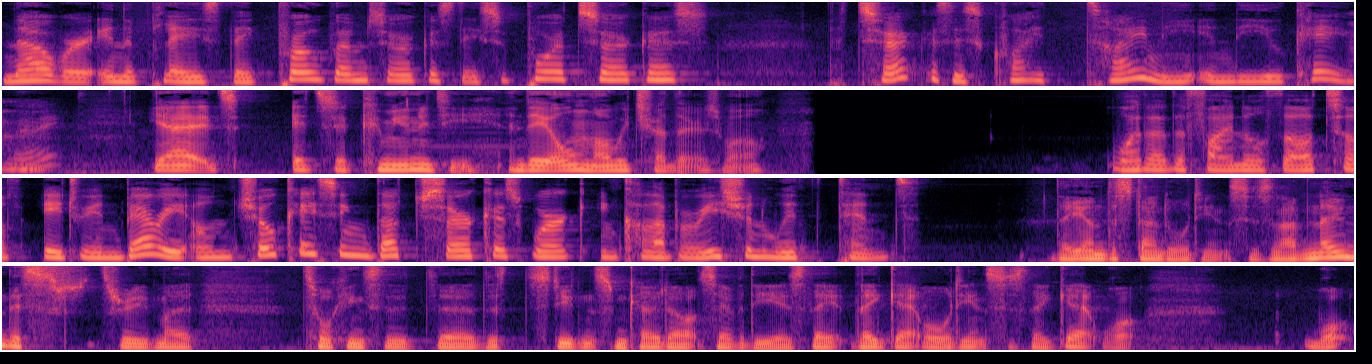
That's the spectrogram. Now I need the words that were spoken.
now we're in a place they program circus, they support circus. But circus is quite tiny in the UK, mm. Mm-hmm. right? Yeah, it's it's a community and they all know each other as well. What are the final thoughts of Adrian Berry on showcasing Dutch circus work in collaboration with Tent? They understand audiences, and I've known this through my talking to the, the, the students from Codarts over the years. They they get audiences, they get what what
